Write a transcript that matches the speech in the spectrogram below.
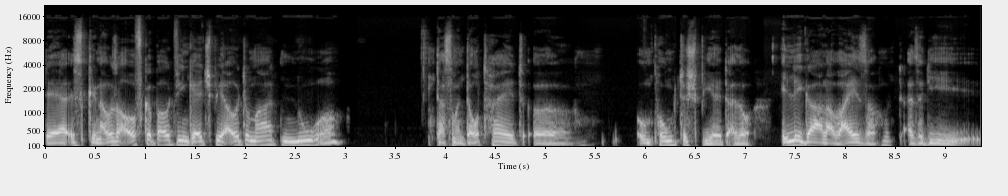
Der ist genauso aufgebaut wie ein Geldspielautomat, nur dass man dort halt äh, um Punkte spielt, also illegalerweise. Also die,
